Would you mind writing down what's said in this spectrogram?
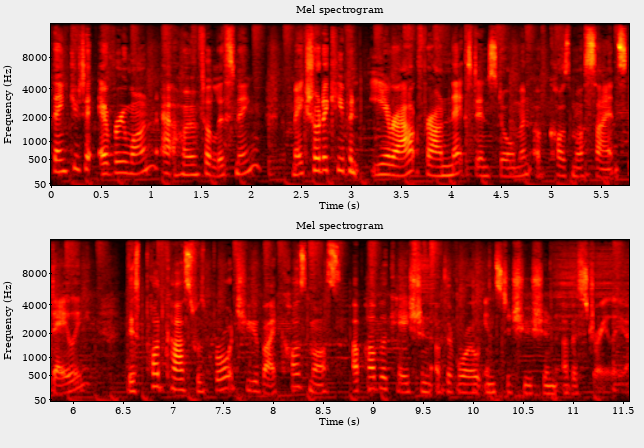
thank you to everyone at home for listening. Make sure to keep an ear out for our next installment of Cosmos Science Daily. This podcast was brought to you by Cosmos, a publication of the Royal Institution of Australia.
